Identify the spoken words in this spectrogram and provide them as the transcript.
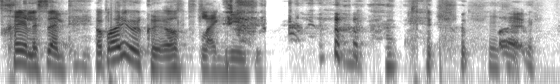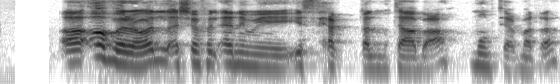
تخيل أسألك ياباني ولا كوري؟ تطلع إنجليزي. طيب. آه overall أشوف الأنمي يستحق المتابعة ممتع مرة.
